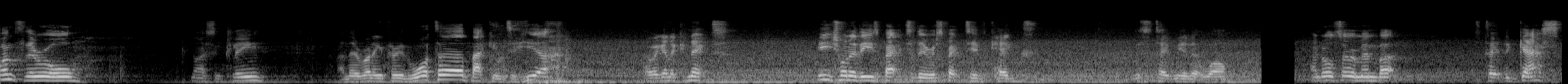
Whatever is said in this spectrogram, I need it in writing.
Once they're all nice and clean, and they're running through the water back into here, and we're going to connect each one of these back to the respective kegs. This will take me a little while. And also remember to take the gas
